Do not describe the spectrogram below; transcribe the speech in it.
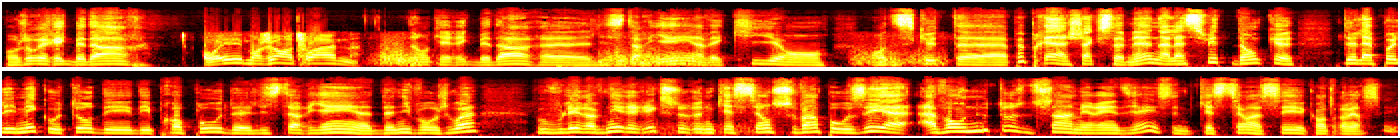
Bonjour Éric Bédard. Oui, bonjour Antoine. Donc Éric Bédard, euh, l'historien avec qui on, on discute euh, à peu près à chaque semaine, à la suite donc euh, de la polémique autour des, des propos de l'historien Denis Vaugeois. Vous voulez revenir, Éric, sur une question souvent posée. Avons-nous tous du sang amérindien? C'est une question assez controversée.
